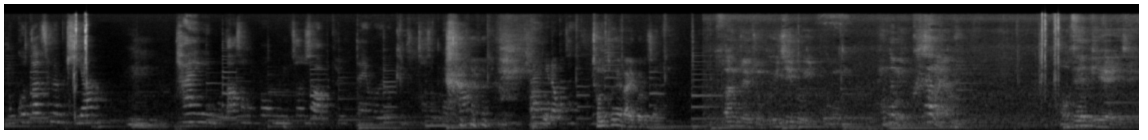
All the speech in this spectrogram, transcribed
놓고 따지면 기아 음. 다행히 뭐 나성범 선수 아플 때 뭐 이렇게 붙어서 그런가 다행이라고 생각. 전통의 라이벌이잖아. 구단주에 좀 의지도 있고 팬덤이 크잖아요. 어제 비해 이제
